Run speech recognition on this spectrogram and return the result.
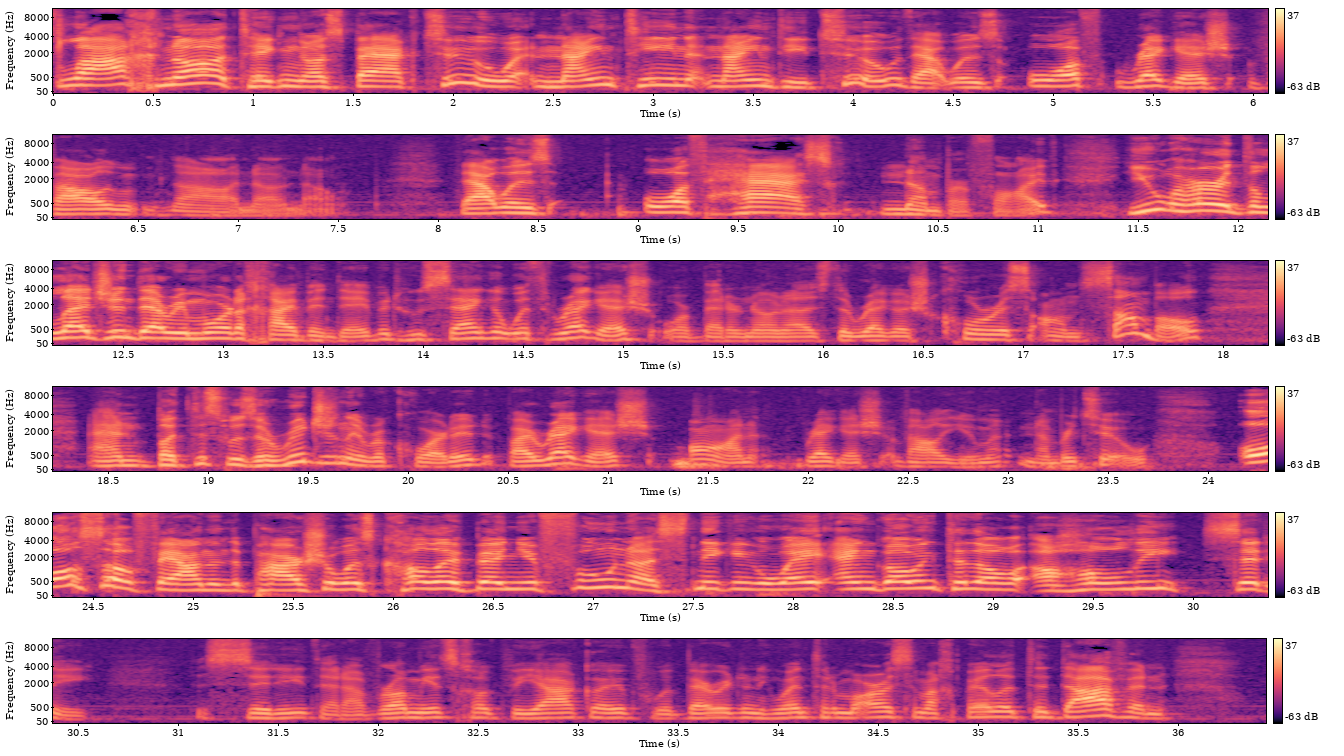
Slachna taking us back to 1992. That was off Regesh volume. No, no, no. That was off HASC number five. You heard the legendary Mordechai Ben David, who sang it with Regesh, or better known as the Regesh Chorus Ensemble. And but this was originally recorded by Regesh on Regesh volume number two. Also found in the parsha was Kalev ben Yefuna sneaking away and going to the, a holy city. The city that Avram, Yitzchak, and Yaakov were buried in. He went to the Maras Machpelah to daven.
